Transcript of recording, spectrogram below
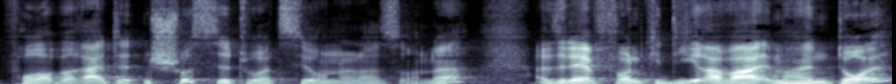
vorbereiteten Schusssituationen oder so, ne? Also der von Kedira war immerhin doll,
